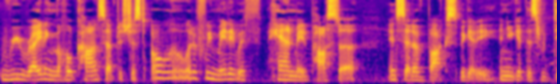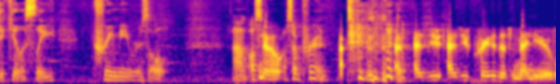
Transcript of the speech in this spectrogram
rewriting the whole concept. It's just, oh, well, what if we made it with handmade pasta instead of box spaghetti, and you get this ridiculously creamy result. Um, also, No. also prune. as, as you as you've created this menu,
